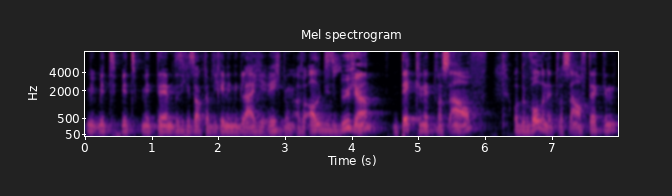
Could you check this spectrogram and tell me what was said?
mit, mit, mit, mit dem, dass ich gesagt habe, die gehen in die gleiche Richtung. Also all diese Bücher decken etwas auf oder wollen etwas aufdecken,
